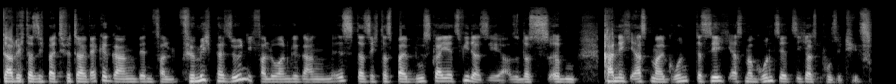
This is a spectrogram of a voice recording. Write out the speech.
dadurch, dass ich bei Twitter weggegangen bin, für mich persönlich verloren gegangen ist, dass ich das bei Blue Sky jetzt wiedersehe. Also das ähm, kann ich erstmal Grund, das sehe ich erstmal grundsätzlich als positiv.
